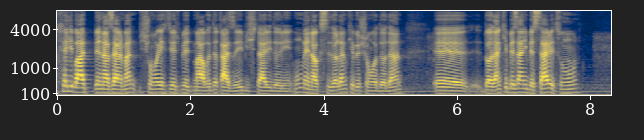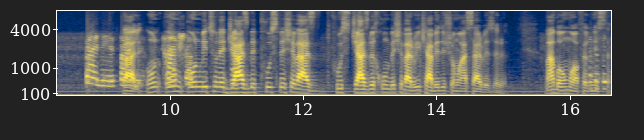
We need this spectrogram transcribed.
خیلی باید به نظر من شما احتیاج به مواد غذایی بیشتری دارین. اون مناکسیدال هم که به شما دادن دادن که بزنین به سرتون؟ بله بله, بله. اون اون اون می‌تونه جذب پوست بشه و از پوست جذب خون بشه و روی کبد شما اثر بذاره. من با اون موافق نیستم.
